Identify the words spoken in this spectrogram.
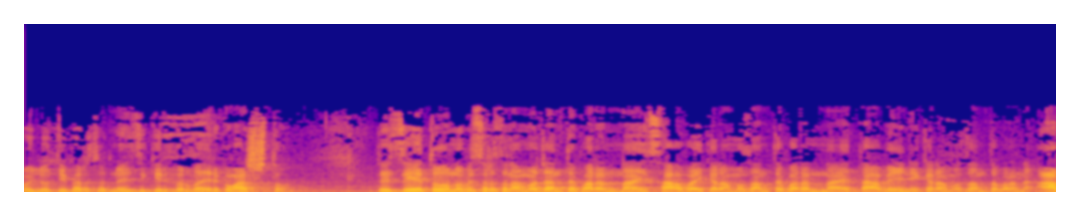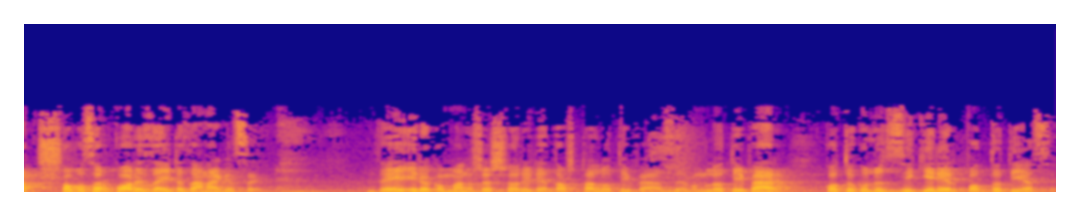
ওই লতিফার জন্য এই জিকির করবা, এরকম আসতো। তো যেহেতু নবী সালামও জানতে পারেন নাই, সাহাবাই কেরামও জানতে পারেন নাই, তাবেইনি কেরামও জানতে পারেন নাই, আটশো বছর পরে যা এটা জানা গেছে। যে এরকম মানুষের শরীরে দশটা লতিফা আছে, এবং লতিফার কতগুলো জিকিরের পদ্ধতি আছে।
